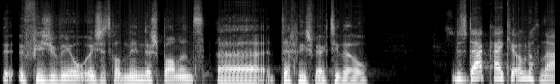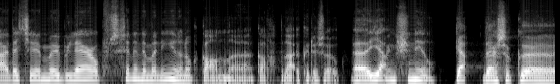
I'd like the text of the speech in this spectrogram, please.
Eh, Visueel is het wat minder spannend. Eh, technisch werkt hij wel. Dus daar kijk je ook nog naar, dat je meubilair op verschillende manieren nog kan, eh, kan gebruiken, dus ook Eh, ja, functioneel. ja, daar is ook eh,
